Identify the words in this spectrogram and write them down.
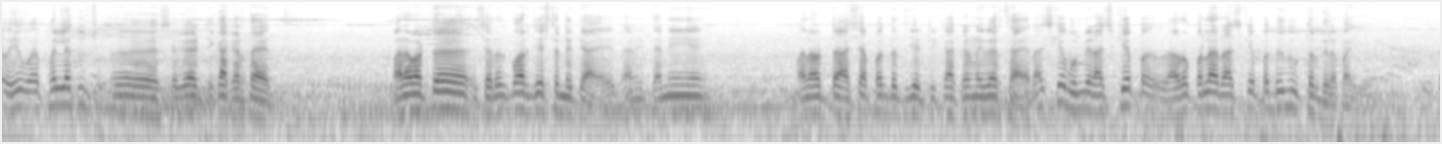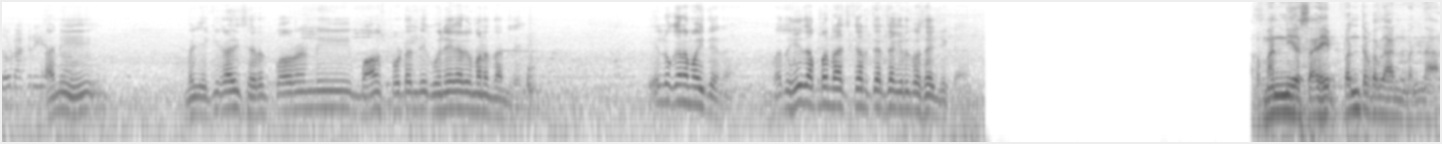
हे वैफल्यातून सगळ्या टीका करतायत. मला वाटतं शरद पवार ज्येष्ठ नेते आहेत आणि त्यांनी मला वाटतं अशा पद्धतीची टीका करणं व्यर्थ आहे. राजकीय भूमी राजकीय प आरोपाला राजकीय पद्धतीने उत्तर दिलं पाहिजे. आणि म्हणजे एकेकाळी शरद पवारांनी बॉम्बस्फोटातले गुन्हेगार विमानात आणले. हे लोकांना माहिती आहे ना. मग आता हेच आपण राजकारण चर्चा करीत बसायची का? माननीय साहेब पंतप्रधान बनणार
